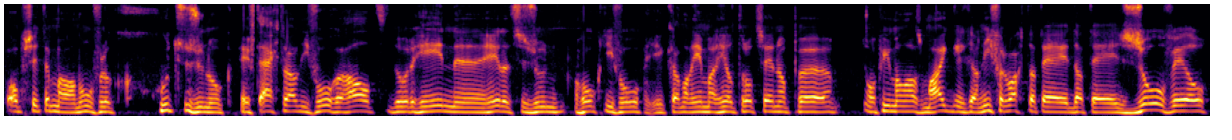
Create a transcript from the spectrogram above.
op zitten, maar een ongelooflijk goed seizoen ook. Heeft echt wel niveau gehaald doorheen uh, heel het seizoen, hoog niveau. Je kan alleen maar heel trots zijn op, uh, op iemand als Mike. Ik had niet verwacht dat hij, dat hij zoveel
